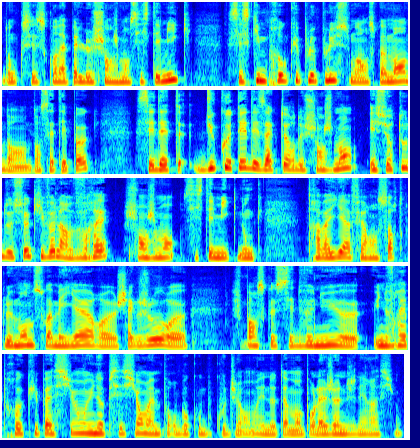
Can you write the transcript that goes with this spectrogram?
donc c'est ce qu'on appelle le changement systémique. C'est ce qui me préoccupe le plus, moi, en ce moment, dans, cette époque, c'est d'être du côté des acteurs de changement et surtout de ceux qui veulent un vrai changement systémique. Donc travailler à faire en sorte que le monde soit meilleur euh, chaque jour, euh, je pense que c'est devenu euh, une vraie préoccupation, une obsession même pour beaucoup, beaucoup de gens, et notamment pour la jeune génération.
